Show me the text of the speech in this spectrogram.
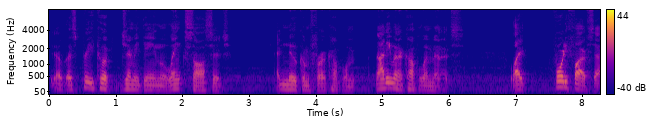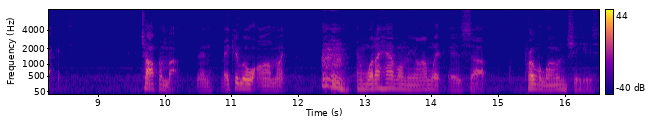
you know, this pre-cooked Jimmy Dean link sausage, and nuke them for a couple of, not even a couple of minutes, like 45 seconds. Chop them up, then make your little omelet. and what I have on the omelet is uh, provolone cheese.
